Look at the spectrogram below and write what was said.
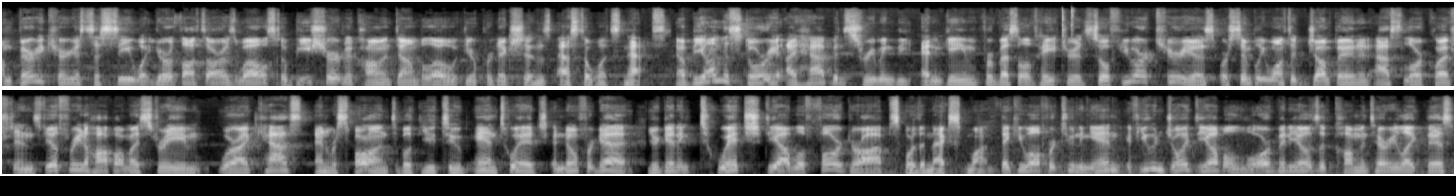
I'm very curious to see what your thoughts are as well, so be sure to comment down below with your predictions as to what's what's next. Now, beyond the story, I have been streaming the endgame for Vessel of Hatred, so if you are curious or simply want to jump in and ask lore questions, feel free to hop on my stream where I cast and respond to both YouTube and Twitch. And don't forget, you're getting Twitch Diablo 4 drops for the next month. Thank you all for tuning in. If you enjoy Diablo lore videos of commentary like this,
